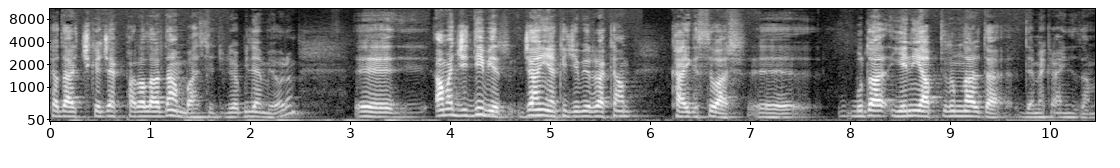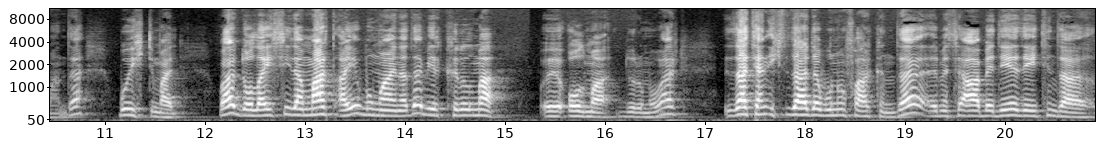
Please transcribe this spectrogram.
kadar çıkacak paralardan bahsediliyor bilemiyorum. E, ama ciddi bir, can yakıcı bir rakam kaygısı var. E, bu da yeni yaptırımlar da demek aynı zamanda. Bu ihtimal var. Dolayısıyla Mart ayı bu manada bir kırılma e, olma durumu var. Zaten iktidar da bunun farkında. E, mesela ABD'ye zeytin dağı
